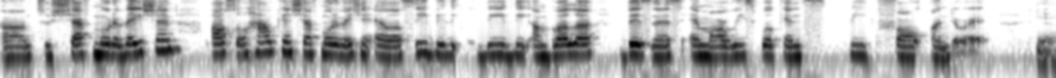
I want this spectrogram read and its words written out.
um, to Chef Motivation? Also, how can Chef Motivation LLC be the, be the umbrella business and Maurice Wilkins speak fall under it? Yeah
